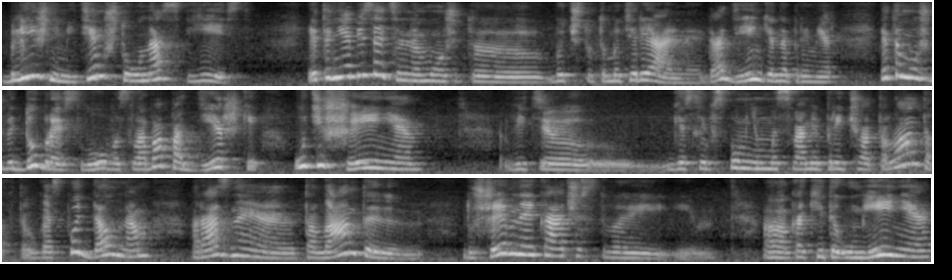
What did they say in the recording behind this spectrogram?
ближними тем, что у нас есть. Это не обязательно может э, быть что-то материальное, да, деньги, например. Это может быть доброе слово, слова поддержки, утешение. Ведь если вспомним мы с вами притчу о талантах, то Господь дал нам разные таланты, душевные качества и, какие-то умения.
